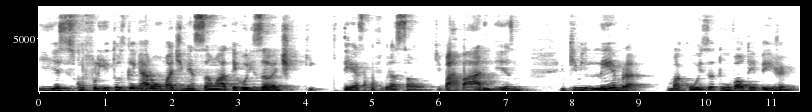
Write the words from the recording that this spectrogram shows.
e esses conflitos ganharam uma dimensão aterrorizante, que, que tem essa configuração de barbárie mesmo, e o que me lembra uma coisa do Walter Benjamin,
